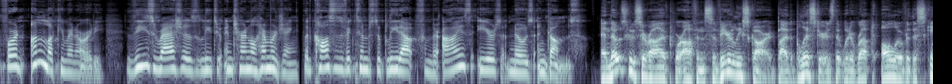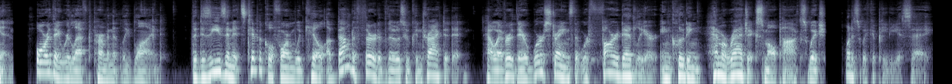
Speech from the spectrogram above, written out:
For an unlucky minority, these rashes lead to internal hemorrhaging that causes victims to bleed out from their eyes, ears, nose, and gums. and those who survived were often severely scarred by the blisters that would erupt all over the skin, or they were left permanently blind. The disease in its typical form would kill about a third of those who contracted it. However, there were strains that were far deadlier, including hemorrhagic smallpox, which, what does Wikipedia say?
